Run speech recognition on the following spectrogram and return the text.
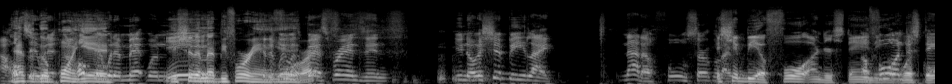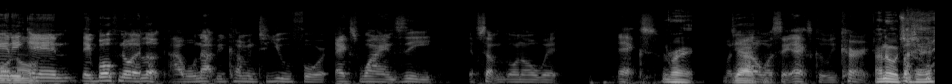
I hope That's a good point, yeah. they would have met when You should have Yeah. met beforehand. Because if Yeah. we was Right. best friends, and you know, it should be like not a full circle. It like, should be a full understanding. a full of what's going understanding, on. and they both know that. Look, I will not be coming to you for X, Y, and Z if something's going on with X. Right. But I don't want to say X because we current. I know what you're saying.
